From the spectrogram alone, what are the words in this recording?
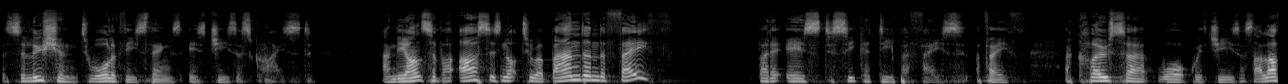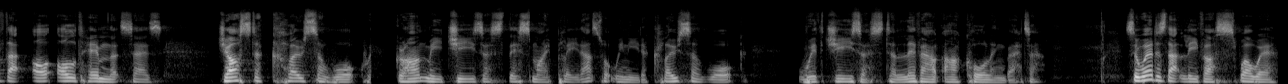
the solution to all of these things is Jesus Christ. And the answer for us is not to abandon the faith, but it is to seek a deeper faith, a faith, a closer walk with Jesus. I love that old hymn that says, just a closer walk. Grant me, Jesus, this my plea. That's what we need a closer walk with Jesus to live out our calling better. So, where does that leave us? Well, we're,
